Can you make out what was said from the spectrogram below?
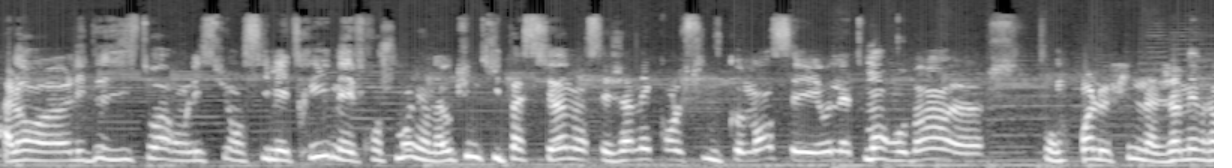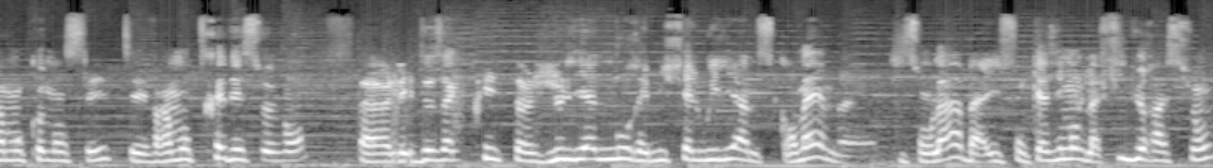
Alors euh, les deux histoires, on les suit en symétrie, mais franchement, il y en a aucune qui passionne. On sait jamais quand le film commence. Et honnêtement, Robin, euh, pour moi, le film n'a jamais vraiment commencé. C'est vraiment très décevant. Euh, les deux actrices Julianne Moore et Michelle Williams, quand même, qui sont là, bah, ils font quasiment de la figuration.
